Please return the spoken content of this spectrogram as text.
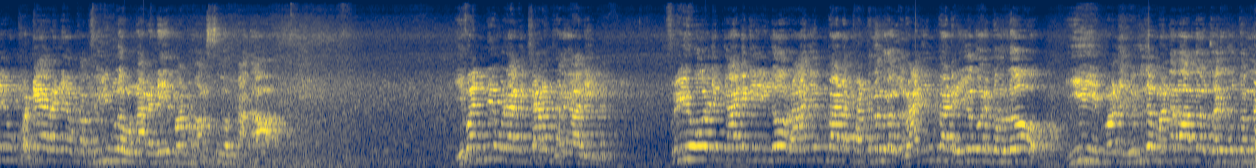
మేము కొట్టేయాలనే ఒక ఫీలింగ్లో ఉన్నారనేది మన వాస్తవం కాదా. ఇవన్నీ కూడా విచారణ జరగాలి. ఫ్రీ హోల్డ్ కేటగిరీలో రాజంపేట పట్టణంలో రాజంపేట నియోజకవర్గంలో ఈ మన వివిధ మండలాల్లో జరుగుతున్న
